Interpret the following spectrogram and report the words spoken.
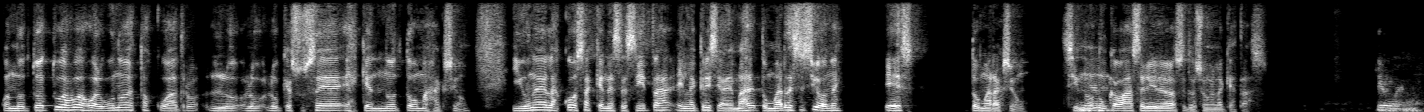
Cuando tú actúas bajo alguno de estos cuatro, lo, lo, que sucede es que no tomas acción. Y una de las cosas que necesitas en la crisis, además de tomar decisiones, es tomar acción. Si no, nunca vas a salir de la situación en la que estás. Qué bueno.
